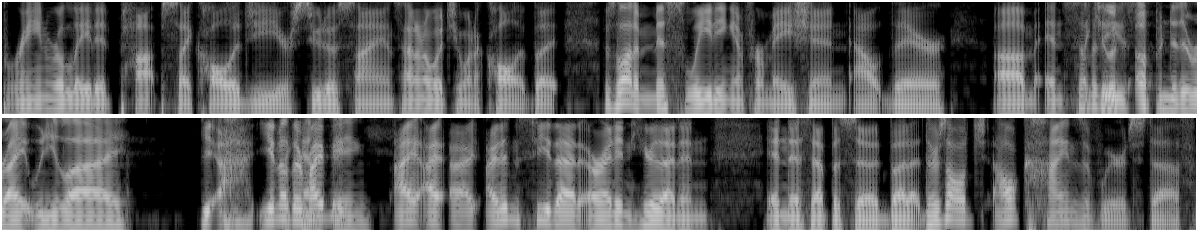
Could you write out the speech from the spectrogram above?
brain related pop psychology or pseudoscience. I don't know what you want to call it, but there's a lot of misleading information out there. Um, and some like of you these, look up into the right when you lie. yeah, you know, there might be. I, I, I, I didn't see that or I didn't hear that in in this episode, but there's all all kinds of weird stuff.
